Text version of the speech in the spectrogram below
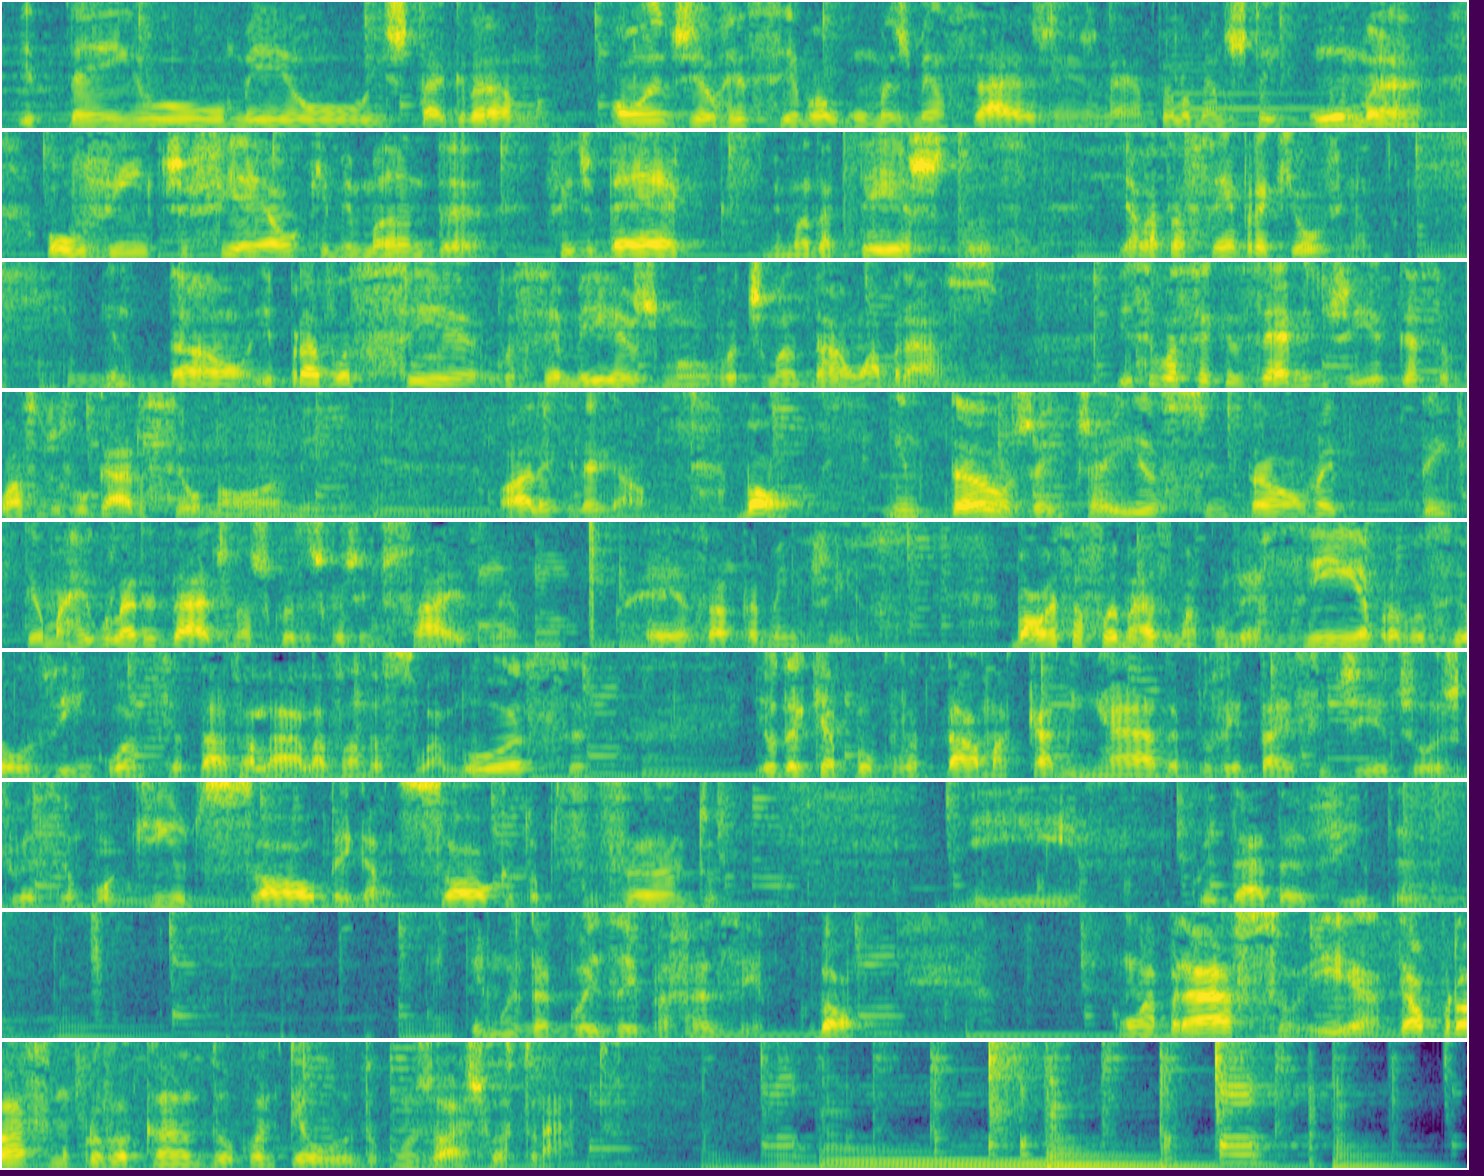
e tenho o meu Instagram, onde eu recebo algumas mensagens, né? Pelo menos tem uma ouvinte fiel que me manda feedbacks, me manda textos, e ela está sempre aqui ouvindo. Então, e para você, você mesmo, vou te mandar um abraço. E se você quiser, me diga se eu posso divulgar o seu nome. Olha que legal. Bom, então, gente, é isso. Então, vai ter que ter uma regularidade nas coisas que a gente faz, né? É exatamente isso. Bom, essa foi mais uma conversinha para você ouvir enquanto você estava lá lavando a sua louça. Eu daqui a pouco vou dar uma caminhada, aproveitar esse dia de hoje que vai ser um pouquinho de sol, pegar um sol que eu estou precisando. E cuidar da vida. Tem muita coisa aí para fazer. Bom, um abraço e até o próximo Provocando Conteúdo com Jorge Fortunato.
